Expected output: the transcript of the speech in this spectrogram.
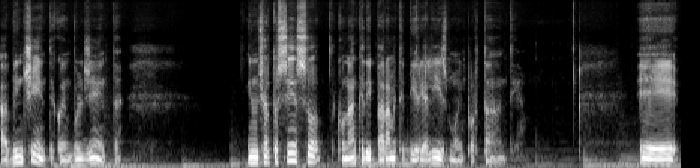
avvincente, coinvolgente in un certo senso con anche dei parametri di realismo importanti. E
